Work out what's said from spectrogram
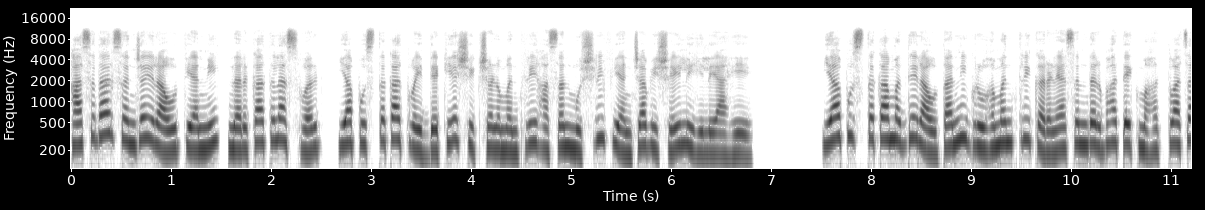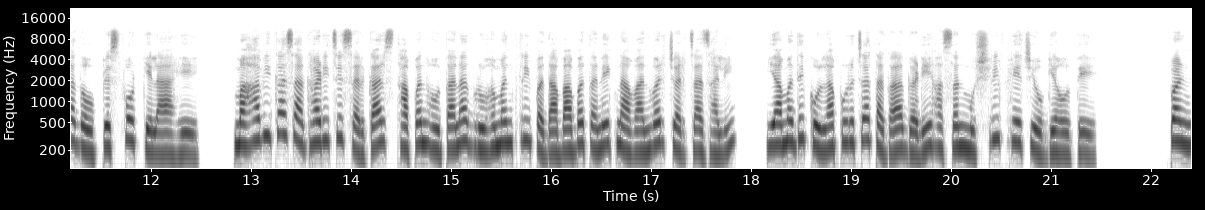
खासदार संजय राऊत यांनी नरकातला स्वर्ग या पुस्तकात वैद्यकीय शिक्षण मंत्री हसन मुश्रीफ यांच्याविषयी लिहिले आहे. या पुस्तकामध्ये राऊतांनी गृहमंत्री करण्यासंदर्भात एक महत्त्वाचा गौप्यस्फोट केला आहे. महाविकास आघाडीचे सरकार स्थापन होताना गृहमंत्री पदाबाबत अनेक नावांवर चर्चा झाली यामध्ये कोल्हापूरचा तगडा गडी हसन मुश्रीफ हेच योग्य होते. पण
